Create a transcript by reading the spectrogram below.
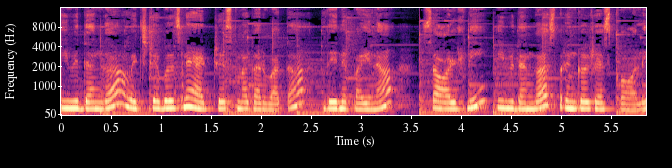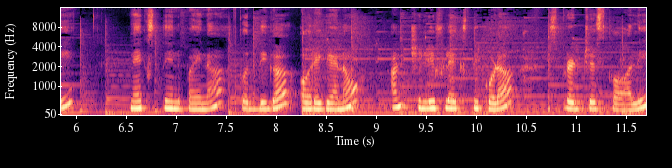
ఈ విధంగా వెజిటేబుల్స్ని యాడ్ చేసుకున్న తర్వాత దీనిపైన సాల్ట్ని ఈ విధంగా స్ప్రింకిల్ చేసుకోవాలి. నెక్స్ట్ దీనిపైన కొద్దిగా ఒరిగానో అండ్ చిల్లీ ఫ్లేక్స్ని కూడా స్ప్రెడ్ చేసుకోవాలి.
